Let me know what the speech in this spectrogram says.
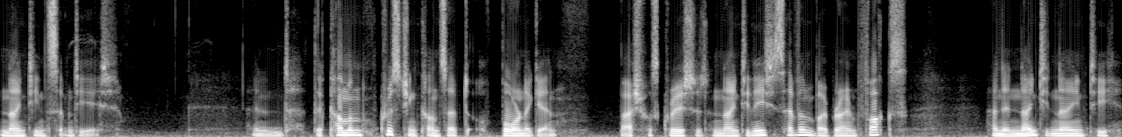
1978. And the common Christian concept of born again. Bash was created in 1987 by Brian Fox, and in 1990,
